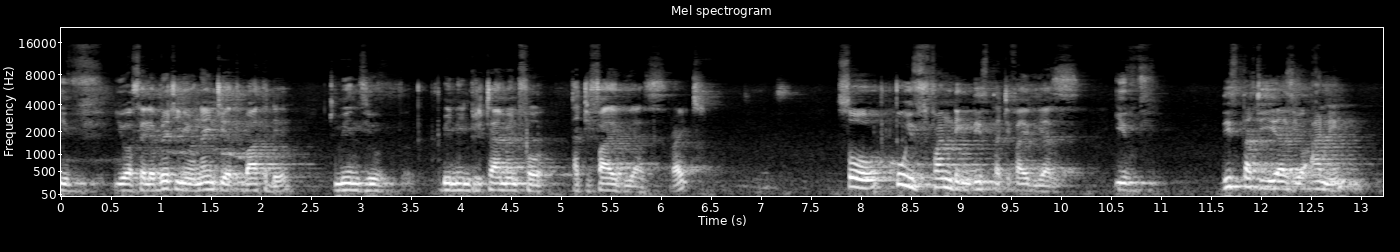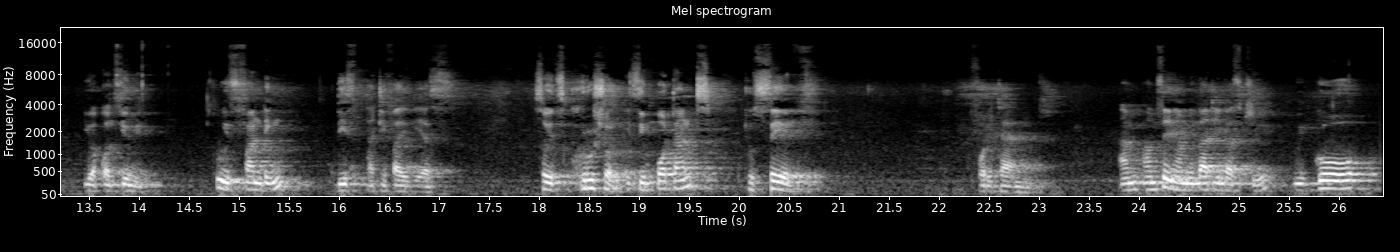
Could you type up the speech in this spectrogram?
if you are celebrating your 90th birthday, it means you've been in retirement for 35 years, right? So, who is funding these 35 years? If these 30 years you're earning, you are consuming. Who is funding these 35 years? So, it's crucial, it's important to save for retirement. I'm, I'm saying I'm in that industry. We go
